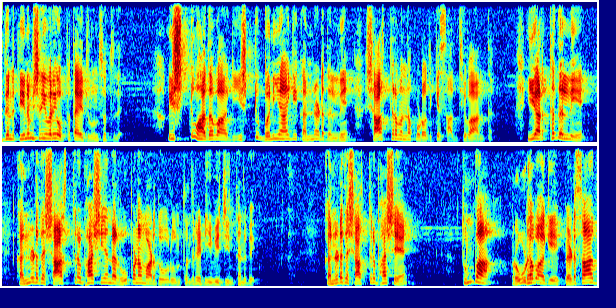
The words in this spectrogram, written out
ಇದನ್ನು ತೀನಂಶ್ರೀಯವರೇ ಒಪ್ಪುತ್ತಾ ಇದ್ರು ಅನಿಸುತ್ತದೆ. ಇಷ್ಟು ಹದವಾಗಿ, ಇಷ್ಟು ಬನಿಯಾಗಿ ಕನ್ನಡದಲ್ಲಿ ಶಾಸ್ತ್ರವನ್ನು ಕೊಡೋದಕ್ಕೆ ಸಾಧ್ಯವಾ ಅಂತ. ಈ ಅರ್ಥದಲ್ಲಿ ಕನ್ನಡದ ಶಾಸ್ತ್ರ ಭಾಷೆಯನ್ನು ರೂಪಣ ಮಾಡಿದವರು ಅಂತಂದರೆ ಡಿ ವಿ ಜಿ ಅಂತ ಅನ್ನಬೇಕು ಕನ್ನಡದ ಶಾಸ್ತ್ರ ಭಾಷೆ ತುಂಬ ಪ್ರೌಢವಾಗಿ ಪೆಡಸಾದ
